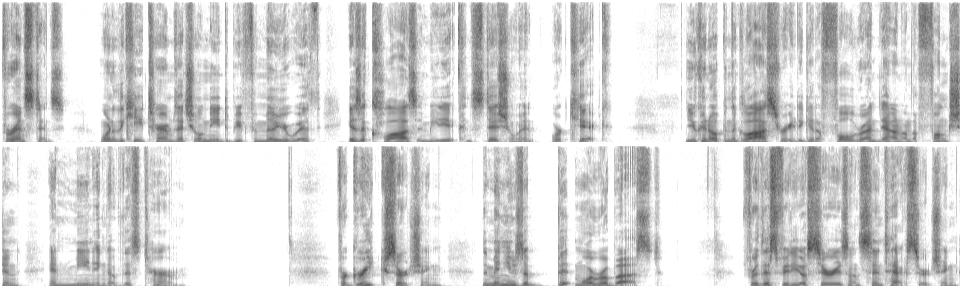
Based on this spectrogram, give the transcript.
For instance, one of the key terms that you'll need to be familiar with is a clause immediate constituent, or KIC. You can open the glossary to get a full rundown on the function and meaning of this term. For Greek searching, the menu is a bit more robust. For this video series on syntax searching,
